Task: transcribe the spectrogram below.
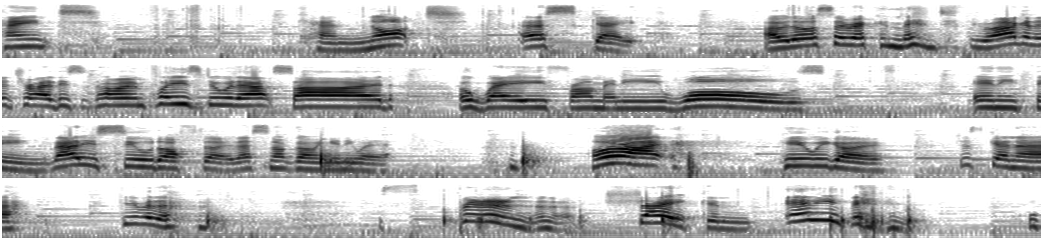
paint cannot escape. I would also recommend if you are going to try this at home, please do it outside away from any walls, anything. That is sealed off though, that's not going anywhere. All right, here we go. Just gonna give it a spin and a shake and anything.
